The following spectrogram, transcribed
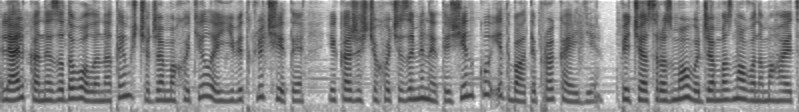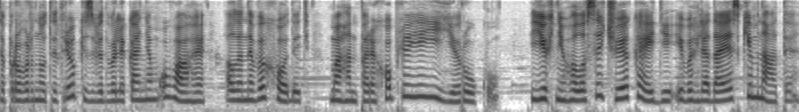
Лялька незадоволена тим, що Джема хотіла її відключити, і каже, що хоче замінити жінку і дбати про Кейді. Під час розмови Джема знову намагається провернути трюк із відволіканням уваги, але не виходить. Меган перехоплює її руку. Їхні голоси чує Кейді і виглядає з кімнати.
